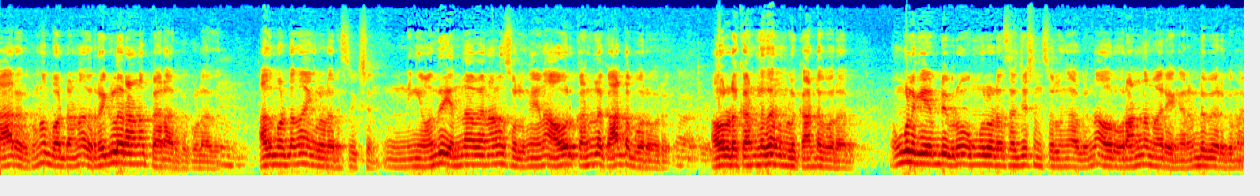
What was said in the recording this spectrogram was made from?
பேர் இருக்கணும். பட் ஆனால் ரெகுலரான பேரா இருக்கக்கூடாது. அது மட்டும் தான் எங்களோட ரெஸ்ட்ரிக்ஷன் நீங்க வந்து என்ன வேணாலும் சொல்லுங்க. ஏன்னா அவர் கண்ணில் காட்ட Okay. அவரோட கண்ணில் தான் நம்மளுக்கு காட்ட போறாரு. உங்களுக்கு எப்படி ப்ரோ உங்களோட சஜஷன் சொல்லுங்க அப்படின்னா அவர் ஒரு அண்ணன் மாதிரி எங்க ரெண்டு பேருக்குமே.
